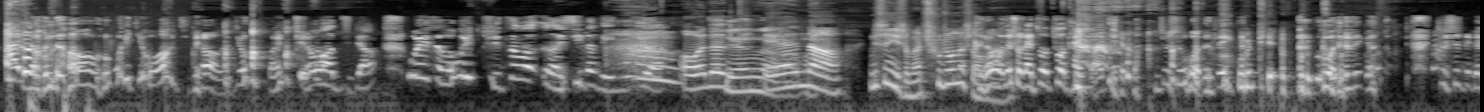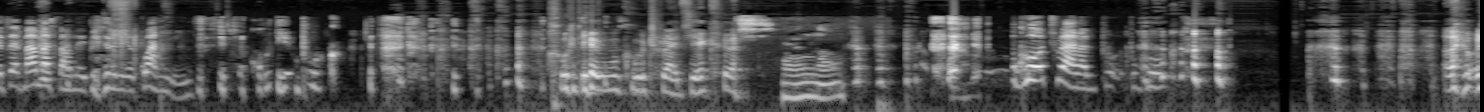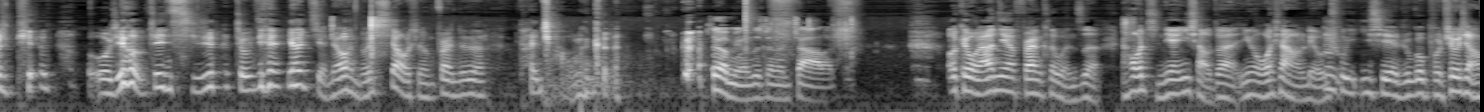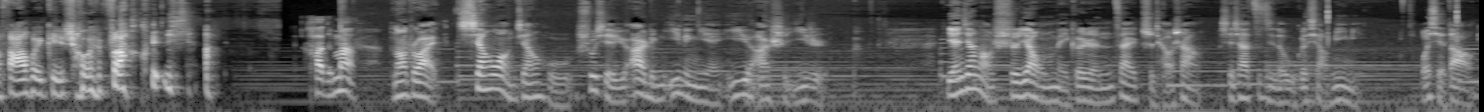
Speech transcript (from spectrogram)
？I don't know，我已经忘记掉了，就完全忘记掉为什么会取这么恶心的名字。我的天呐天哪！那是你什么初中的时候？可能我那时候在做坐台小姐吧，就是我的那个 蝴蝶我的那个，就是那个在妈妈桑那边的那个挂的名字，就是蝴蝶不哭。蝴蝶无辜出来接客。天呐，不哭出来了，不不哭。哎呦我的天！我觉得我们这期中间要剪掉很多笑声，不然真的太长了，可能。这个名字真的炸了。OK，我要念 Frank 的文字，然后我只念一小段，因为我想留出一些，如果 r o 想发挥，可以稍微发挥一下。好的嘛，Not right，相忘江湖，书写于二零一零年一月二十一日。演讲老师要我们每个人在纸条上写下自己的五个小秘密。我写道：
